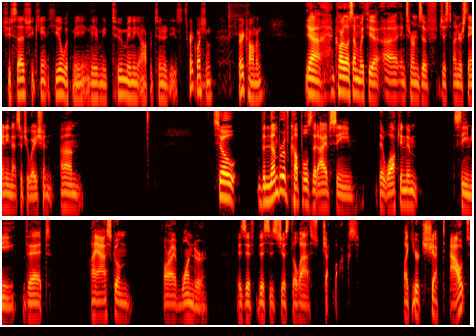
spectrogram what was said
She says she can't heal with me and gave me too many opportunities. It's a great question. Very common. Yeah, Carlos, I'm with you uh, in terms of just understanding that situation. Um, so, the number of couples that I've seen that walk in to see me that I ask them or I wonder is if this is just the last checkbox. Like you're checked out,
